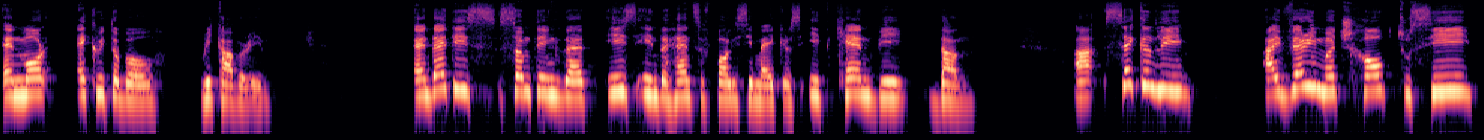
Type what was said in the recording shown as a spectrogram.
and more equitable recovery. And that is something that is in the hands of policymakers. It can be done. Uh, secondly, I very much hope to see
